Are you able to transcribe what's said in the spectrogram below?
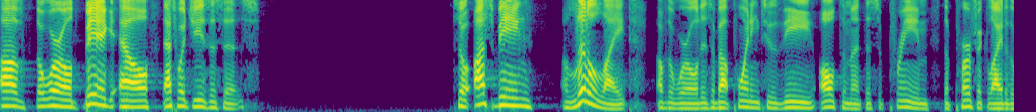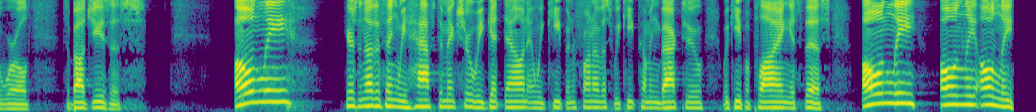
of the world, big L, that's what Jesus is. So, us being a little light of the world is about pointing to the ultimate, the supreme, the perfect light of the world. It's about Jesus. Only, here's another thing we have to make sure we get down and we keep in front of us, we keep coming back to, we keep applying. It's this only, only, only,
